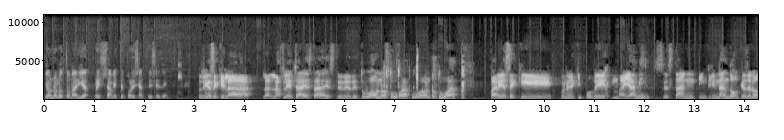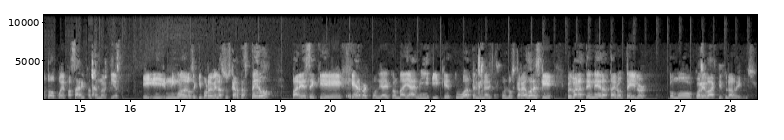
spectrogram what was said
yo no lo tomaría precisamente por ese antecedente. Pues fíjese que la, la, la flecha esta, este, de, de Tua o no Tua, Tua o no Tua, parece que con el equipo de Miami se están inclinando, aunque desde luego todo puede pasar y faltan nueve días. Y, ninguno de los equipos revela sus cartas, pero parece que Herbert podría ir con Miami y que Tua terminaría con los cargadores que pues van a tener a Tyrod Taylor como coreback titular de inicio.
